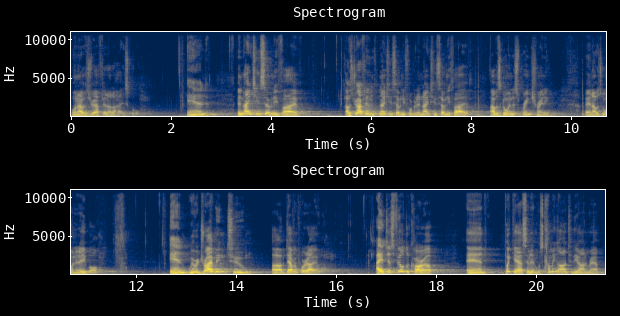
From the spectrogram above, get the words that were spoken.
when I was drafted out of high school. And in 1975, I was drafted in 1974, but in 1975, I was going to spring training and I was going to A ball. And we were driving to uh, Davenport, Iowa. I had just filled the car up and put gas in it and was coming onto the on ramp,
